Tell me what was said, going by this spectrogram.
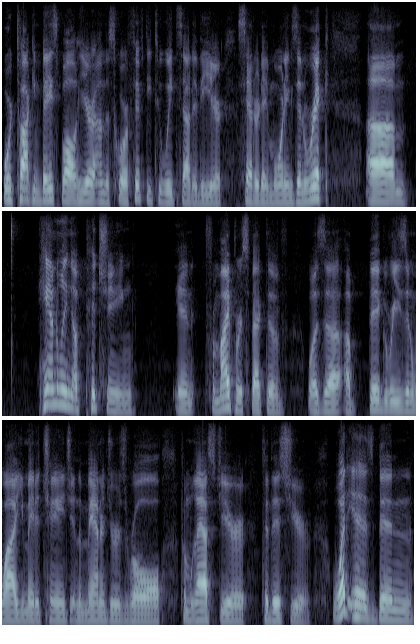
We're talking baseball here on the score 52 weeks out of the year, Saturday mornings. And Rick, um, handling of pitching, in from my perspective, was a, a big reason why you made a change in the manager's role from last year to this year. What has been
